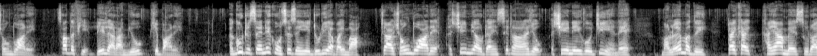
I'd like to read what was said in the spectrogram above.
ချုံသွားတယ်စသဖြင့်လေးလာတာမျိုးဖြစ်ပါတယ်အခု10နှစ်ခွန်စစ်စင်ရေးဒုတိယပိုင်းမှာ ကြာချုံသွားတဲ့အရှိမြောက်တိုင်းစစ်ဌာနချုပ်အခြေအနေကိုကြည့်ရင်လဲမလွဲမသွေတိုက်ခိုက်ခံရမယ်ဆိုတာ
